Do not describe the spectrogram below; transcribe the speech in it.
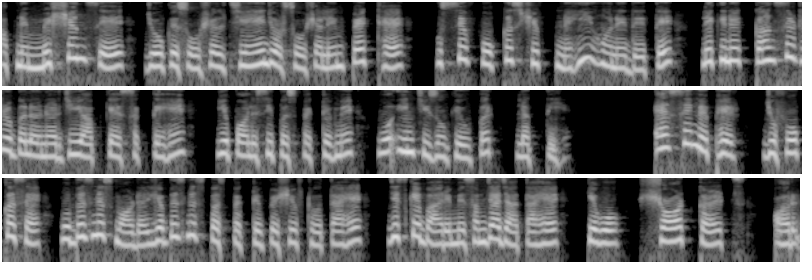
अपने मिशन से जो कि सोशल चेंज और सोशल इम्पेक्ट है, उससे फोकस शिफ्ट नहीं होने देते, लेकिन एक कंसिडरेबल एनर्जी आप कह सकते हैं, ये पॉलिसी पर्सपेक्टिव में वो इन चीज़ों के ऊपर लगती है। ऐसे में फिर जो फोकस है, वो बिज़नेस मॉडल या बिज़नेस पर्सपेक्टिव पे शिफ्ट होता है, जिसके बारे में समझा जाता है कि वो शॉर्टकट्स और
